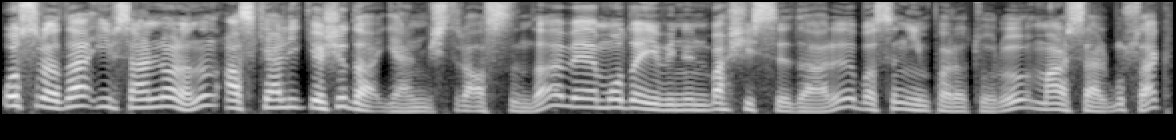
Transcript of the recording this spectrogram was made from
O sırada Yves Saint Laurent'ın askerlik yaşı da gelmiştir aslında ve moda evinin baş hissedarı basın imparatoru Marcel Busak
